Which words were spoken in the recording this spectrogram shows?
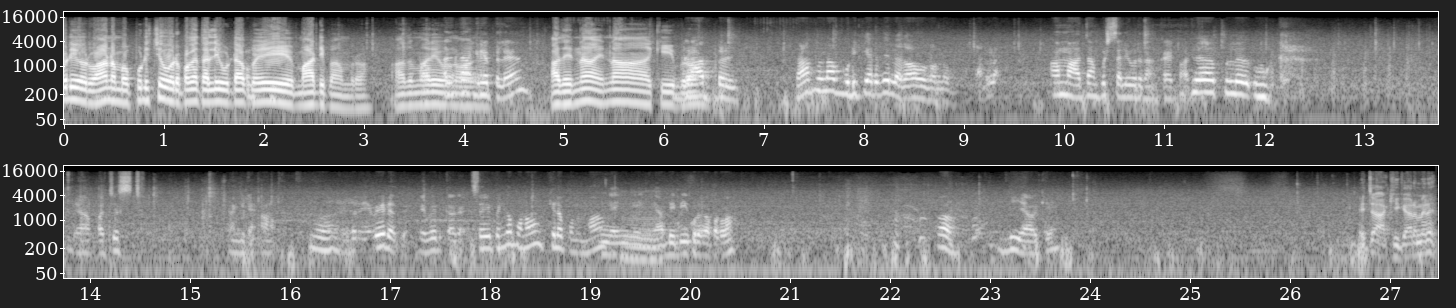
ஓடி வருவான். நம்ம பிடிச்சி ஒரு பக்கம் தள்ளி விட்டா போய் மாட்டிப்பான் ப்ரோ அது மாதிரி ஒன்று வாங்க அது என்ன என்ன கீ ப்ரோ grapple grapple-னா பிடிக்கிறது இல்ல ஏதாவது ஒண்ணு தெரியல. ஆமா அதான் புடிச்சு தள்ளி hook. யா பர்ச்சேஸ்ட் வாங்கிட்டேன் இது எவேட் அது எவேட்காக சரி இப்போ எங்க போனோம் கீழே போகணுமா இங்க இங்க இங்க அப்படியே பீ கொடுக்க பார்க்கலாம் ஓ பியா okay Hey, Doc, you got a minute?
